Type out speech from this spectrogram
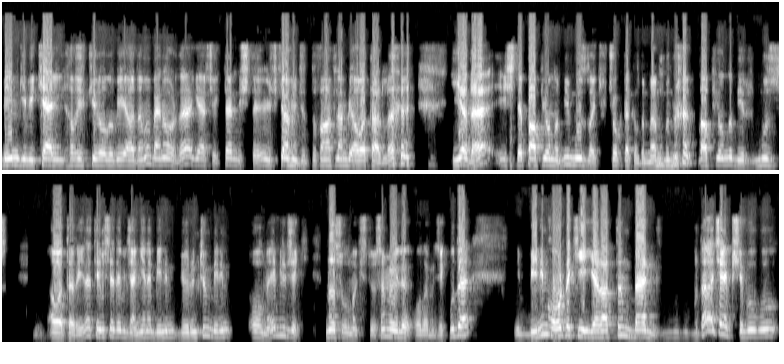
benim gibi kel, hafif kilolu bir adamı ben orada gerçekten işte üçgen vücutlu falan filan bir avatarla ya da işte papyonlu bir muzla çok takıldım ben buna. papyonlu bir muz avatarıyla temsil edebileceğim. Yine benim görüntüm benim olmayabilecek. Nasıl olmak istiyorsam öyle olabilecek. Bu da benim oradaki yarattığım ben. Bu da acayip bir şey. Bu, bu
